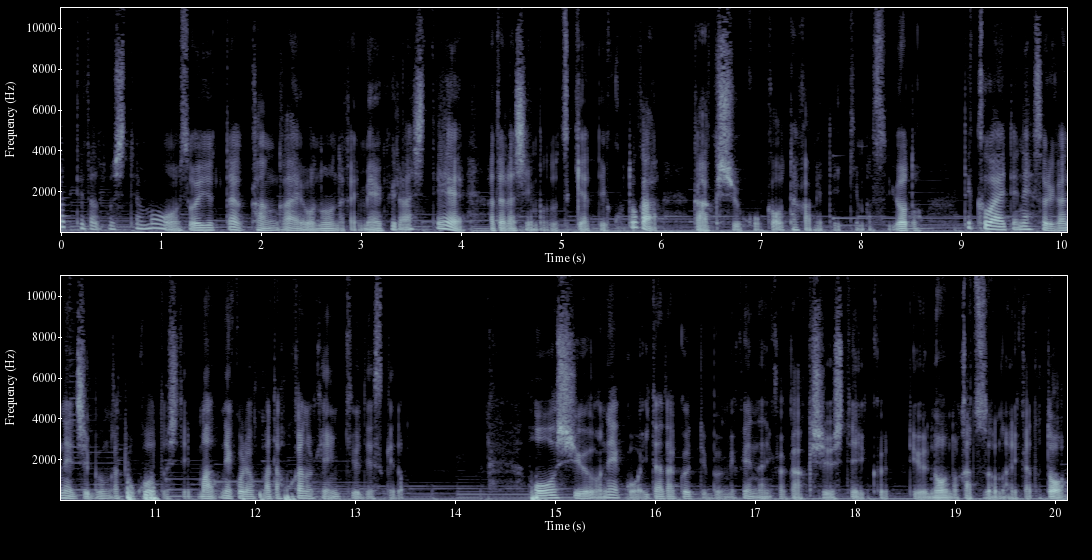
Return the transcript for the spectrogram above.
ってたとしても、そういった考えを脳の中に巡らして、新しいものと付き合っていくことが学習効果を高めていきますよと。で、加えてね、それがね、自分が解こうとして。まあね、これはまた他の研究ですけど、報酬をね、こういただくっていう文脈で何か学習していくっていう脳の活動のあり方と、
